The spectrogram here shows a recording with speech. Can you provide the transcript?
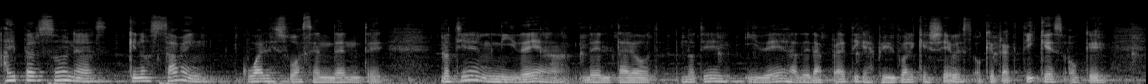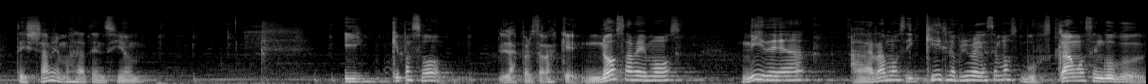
hay personas que no saben cuál es su ascendente, no tienen ni idea del tarot, no tienen idea de la práctica espiritual que lleves o que practiques o que te llame más la atención. ¿Y qué pasó? Las personas que no sabemos, ni idea, agarramos y ¿qué es lo primero que hacemos? Buscamos en Google.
